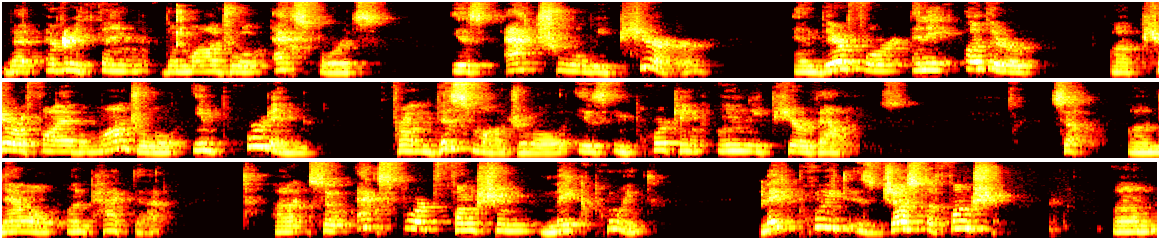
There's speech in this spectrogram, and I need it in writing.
that everything the module exports is actually pure, and therefore any other uh, purifiable module importing from this module is importing only pure values. So uh, now I'll unpack that. Uh, so export function make point. Make point is just a function um,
